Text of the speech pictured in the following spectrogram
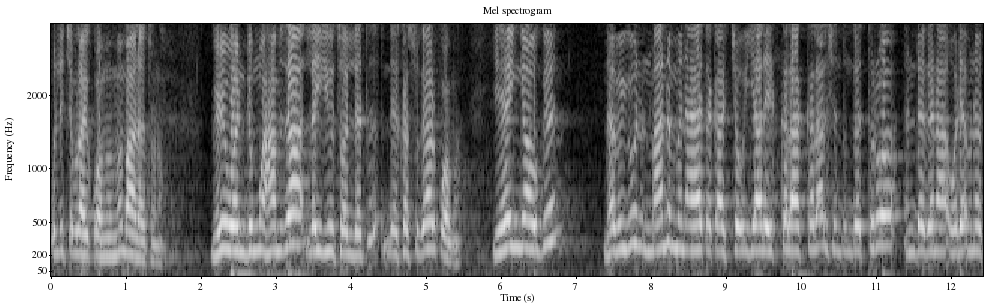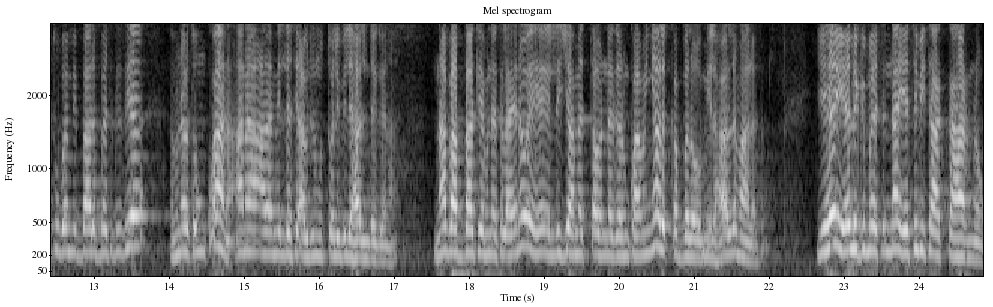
ቁልጭ ብሎ አይቆምም ማለቱ ነው። እንግዲህ ወንድሙ ሀምዛ ለይቶለት ከሱ ጋር ቆመ። ይሄኛው ግን ነቢዩን ማንም ምን አያጠቃቸው እያለ ይከላከላል። ሽንጡን ገትሮ እንደገና ወደ እምነቱ በሚባልበት ጊዜ እምነቱ እንኳን አና አለሚለት አብድል ሙጦሊብ ይልሃል እንደገና እና በአባቴ እምነት ላይ ነው ይሄ ልጅ ያመጣውን ነገር እንኳ ምኛ አልቀበለውም ይልሃል ማለት ነው። ይሄ የልግመትና የትቢት አካሃር ነው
